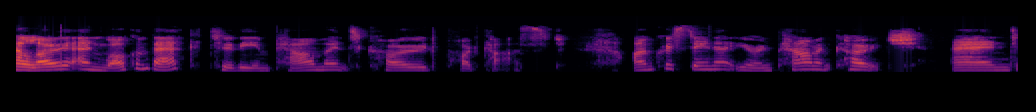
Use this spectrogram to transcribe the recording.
Hello, and welcome back to the Empowerment Code podcast. I'm Christina, your empowerment coach, and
